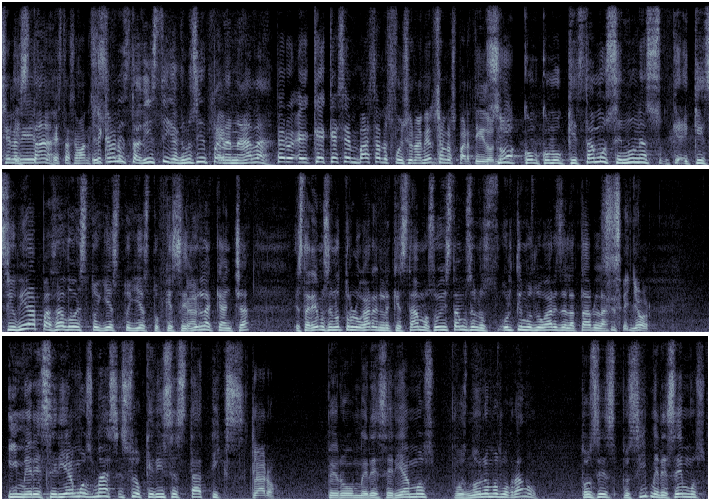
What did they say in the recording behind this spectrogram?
sí la vi Está. esta semana. Es Sí, claro. una estadística que no sirve para Eh, nada. Pero eh, ¿qué, qué se envasa a los funcionamientos en los partidos, Sí, no? como, como que estamos en unas. Que, que si hubiera pasado esto y esto y esto, que se Claro. dio en la cancha, estaríamos en otro lugar en el que estamos. Hoy estamos en los últimos lugares de la tabla. Sí, señor. Y mereceríamos más. Eso es lo que dice Statics. Claro. Pero mereceríamos, pues no lo hemos logrado. Entonces, pues sí, merecemos,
